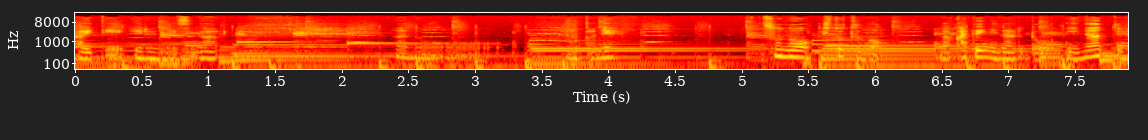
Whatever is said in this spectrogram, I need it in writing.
書いているんですがあのなんかねその一つの、まあ、糧になるといいなっていう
